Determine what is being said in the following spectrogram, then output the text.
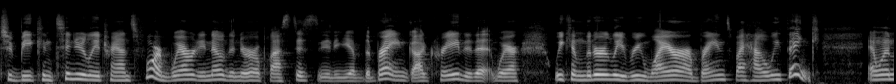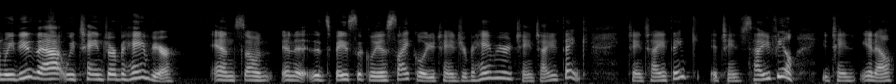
to be continually transformed. We already know the neuroplasticity of the brain. God created it where we can literally rewire our brains by how we think. And when we do that we change our behavior and so and it, it's basically a cycle. You change your behavior you change how you think. You change how you think it changes how you feel. You change you know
